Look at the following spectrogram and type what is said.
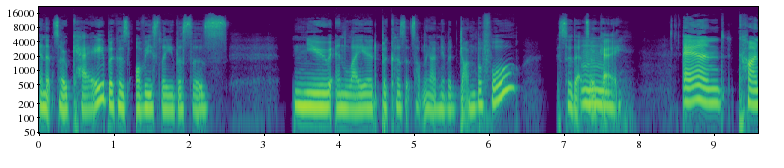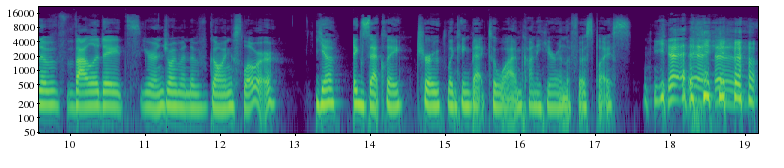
and it's okay because obviously this is new and layered because it's something I've never done before. So that's Mm. okay. And kind of validates your enjoyment of going slower. Yeah, exactly. True. Linking back to why I'm kind of here in the first place. Yes.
